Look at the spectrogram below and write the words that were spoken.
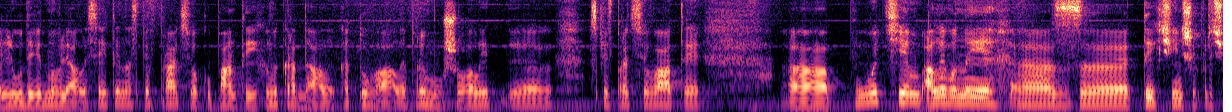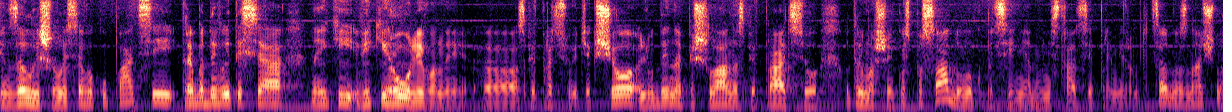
люди відмовлялися йти на співпрацю, окупанти їх викрадали, катували, примушували е, співпрацювати. Потім, але вони е, з тих чи інших причин залишилися в окупації. Треба дивитися, на які в якій ролі вони е, співпрацюють. Якщо людина пішла на співпрацю, отримавши якусь посаду в окупаційній адміністрації, приміром, то це однозначно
